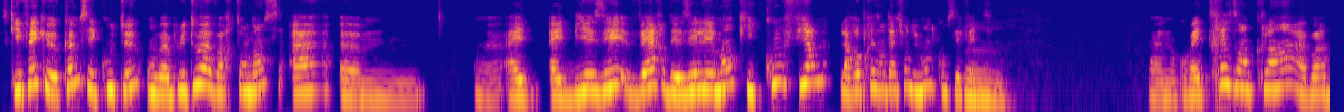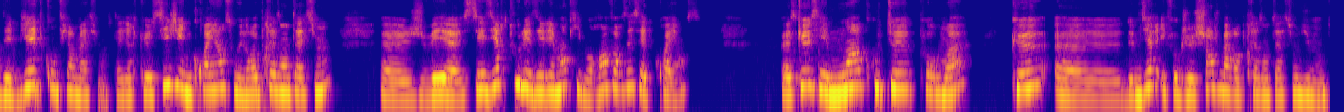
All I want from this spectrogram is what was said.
Ce qui fait que comme c'est coûteux, on va plutôt avoir tendance à, à, être, biaisé vers des éléments qui confirment la représentation du monde qu'on s'est faite. Mmh. donc on va être très enclin à avoir des biais de confirmation. C'est-à-dire que si j'ai une croyance ou une représentation, je vais saisir tous les éléments qui vont renforcer cette croyance. Parce que c'est moins coûteux pour moi que euh, de me dire il faut que je change ma représentation du monde.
